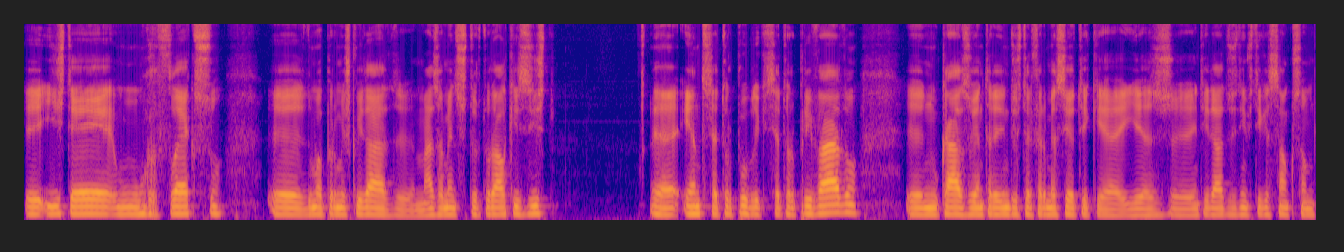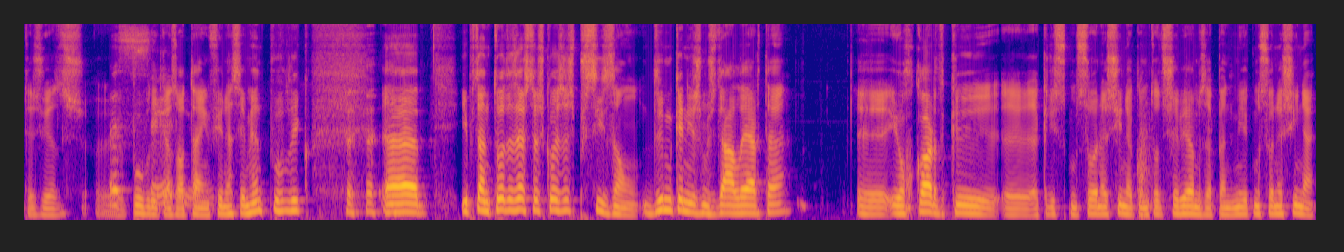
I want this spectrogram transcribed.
e isto é um reflexo de uma promiscuidade mais ou menos estrutural que existe entre setor público e setor privado, eh, no caso entre a indústria farmacêutica e as eh, entidades de investigação, que são muitas vezes uh, públicas sério? ou têm financiamento público. uh, e, portanto, todas estas coisas precisam de mecanismos de alerta. Uh, eu recordo que a crise começou na China, como todos sabemos, a pandemia começou na China,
